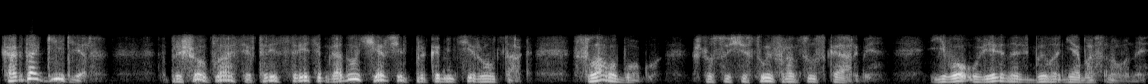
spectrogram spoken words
Когда Гитлер пришел к власти в 1933 году, Черчилль прокомментировал так. «Слава Богу, что существует французская армия. Его уверенность была необоснованной.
